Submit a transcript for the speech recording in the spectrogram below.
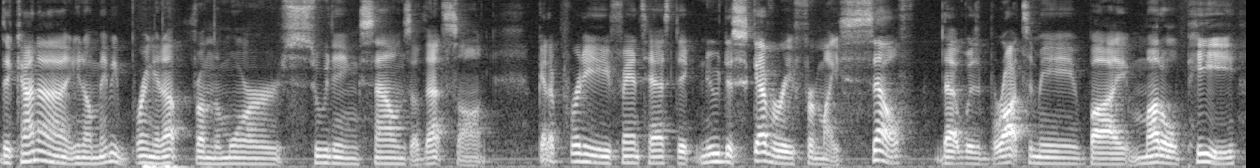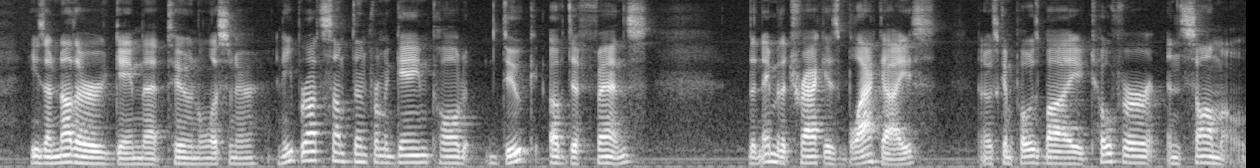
To kind of, you know, maybe bring it up from the more soothing sounds of that song, got a pretty fantastic new discovery for myself that was brought to me by Muddle P He's another Game That Tune listener, and he brought something from a game called Duke of Defense. The name of the track is Black Ice, and it was composed by Topher Anselmo.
